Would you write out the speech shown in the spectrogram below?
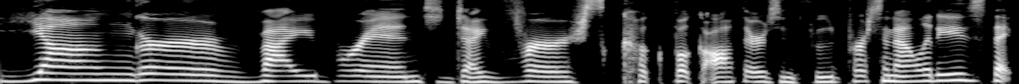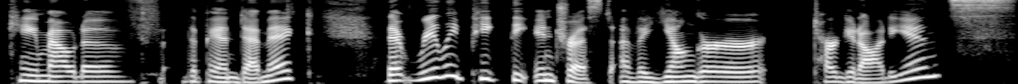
younger, vibrant, diverse cookbook authors and food personalities that came out of the pandemic that really piqued the interest of a younger target audience.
